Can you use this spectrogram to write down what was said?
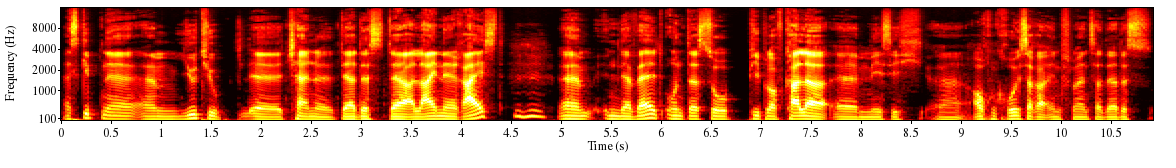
es gibt eine ähm, YouTube-Channel, der das, der alleine reist Mhm. ähm, in der Welt und das so People of Color äh, mäßig, äh, auch ein größerer Influencer, der das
